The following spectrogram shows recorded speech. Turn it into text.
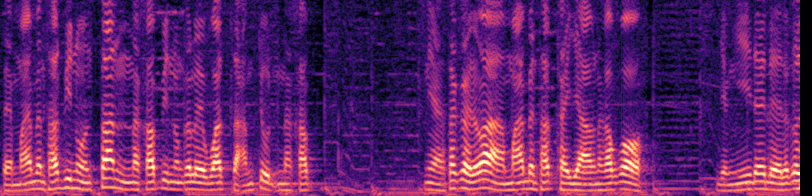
แต่ไม้บรรทัดพี่นนท์สั้นนะครับ พี่นนท์ก็เลยวัด 3 จุดนะครับเนี่ยถ้าเกิดว่าไม้บรรทัดใครยาวนะครับ ก็อย่างนี้ได้เลยแล้วก็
